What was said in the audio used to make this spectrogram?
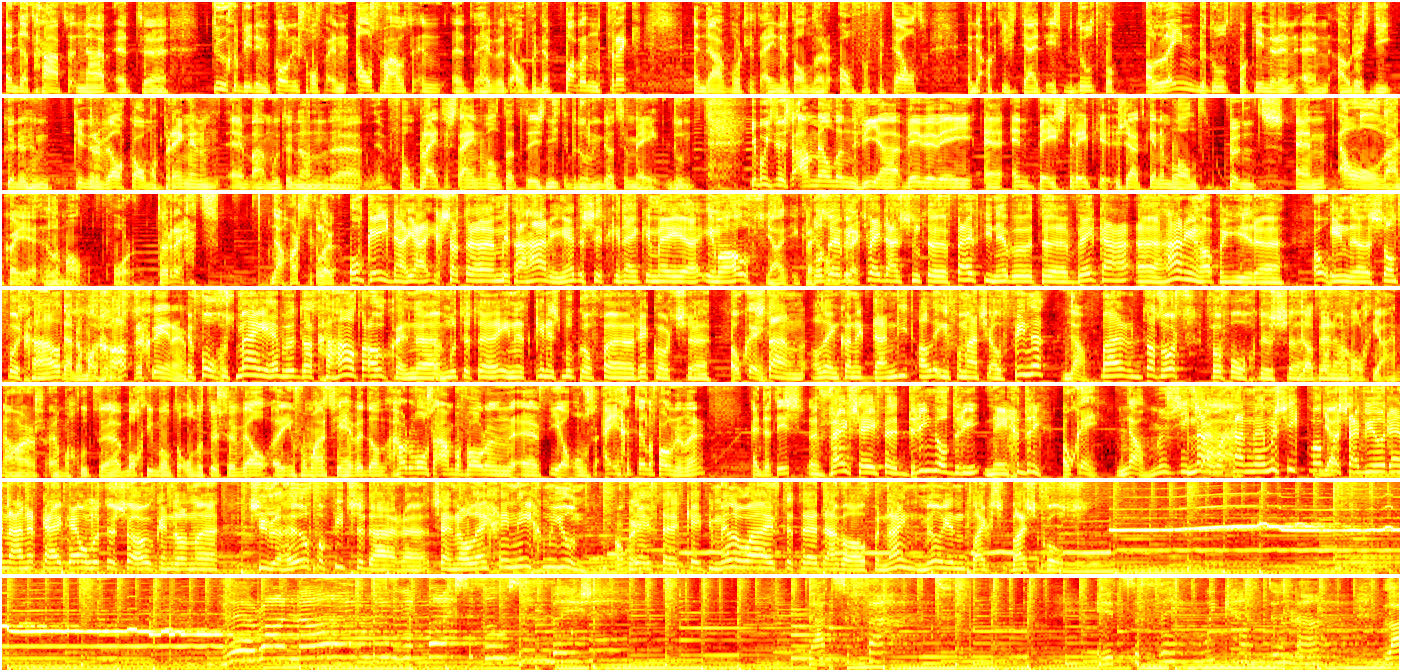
En dat gaat naar het uh, tuurgebied in Koningshof en Elswoud. En het hebben we het over de paddentrek. En daar wordt het een en het ander over verteld. En de activiteit is bedoeld voor alleen bedoeld voor kinderen en ouders die kunnen hun kinderen wel komen brengen. eh, Maar moeten dan uh, van pleiten want dat is niet de bedoeling dat ze meedoen. Je moet je dus aanmelden via www.np-zuidkennemerland.nl. Daar kan je helemaal voor terecht. Nou, hartstikke leuk. Oké, nou ja, ik zat eh, met de haring, hè. daar zit ik in één keer mee eh, in mijn hoofd. Ja, ik krijg Want we hebben in trek. 2015 hebben we het eh, WK haringhappen hier Oh. in Zandvoort gehaald. Nou, dan mag gehad. terugkeren. En volgens mij hebben we dat gehaald ook. En eh, moet het in het Guinness Book of Records staan. Alleen kan ik daar niet alle informatie over vinden. Nou, Maar dat wordt vervolgd dus, dat Benno. wordt vervolgd. Ja, nou, helemaal goed. Mocht iemand ondertussen wel informatie hebben... dan houden we ons aanbevolen eh, via ons eigen telefoonnummer. En dat is... Eh, 5730393. Oké, nou, muziek. Nou, we gaan eh, muziek, want Ja. we zijn wielrennen aan het kijken en ondertussen ook. En dan eh, zien we heel veel fietsen daar. Eh, het zijn er alleen geen 9 miljoen. Oké. Heeft, eh, Katie Mellowa heeft het eh, daar wel over. 9 million bikes, bicycles.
